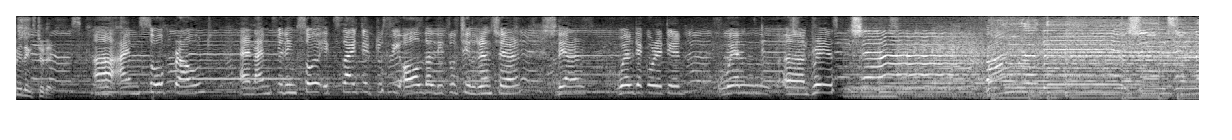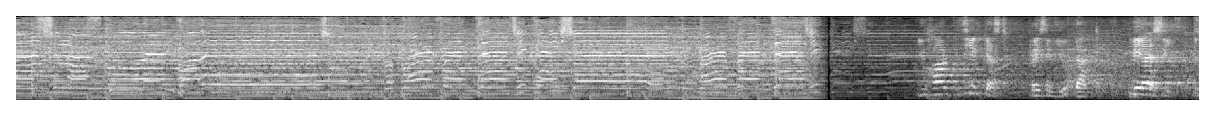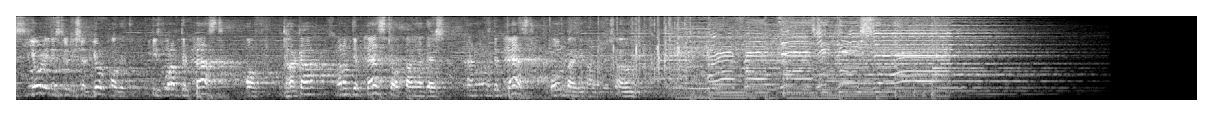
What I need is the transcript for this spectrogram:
feelings today? Uh, I'm so proud and I'm feeling so excited to see all the little children here. They are well decorated, well uh, dressed. Bangladesh International School and College for perfect education. Perfect education. you heard the chief guest praising you that BISC is your institution, your polity. It's one of the best of Dhaka, one of the best of Bangladesh, and one of the best owned by the Bangladesh. Um,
